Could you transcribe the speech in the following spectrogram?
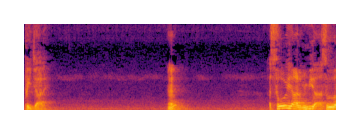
ဖိတ်ကြလဲဟမ်အစိုးရမိမိကအစိုးရ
